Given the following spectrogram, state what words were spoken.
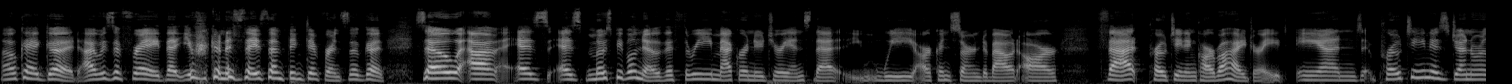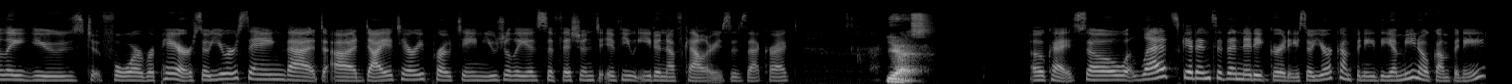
Okay, good. I was afraid that you were going to say something different. So good. So, um, as as most people know, the three macronutrients that we are concerned about are fat, protein, and carbohydrate. And protein is generally used for repair. So you were saying that uh, dietary protein usually is sufficient if you eat enough calories. Is that correct? Yes. Okay, so let's get into the nitty gritty. So, your company, the Amino Company,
